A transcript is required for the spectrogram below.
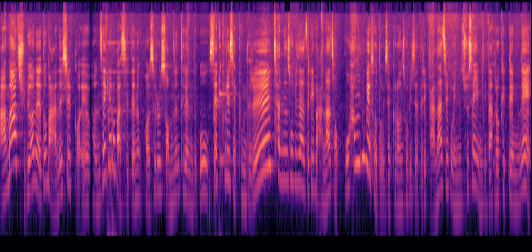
아마 주변에도 많으실 거예요. 전 세계로 봤을 때는 거스를 수 없는 트렌드고 세프리 제품들을 찾는 소비자들이 많아졌고 한국에서도 이제 그런 소비자들이 많아지고 있는 추세입니다. 그렇기 때문에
